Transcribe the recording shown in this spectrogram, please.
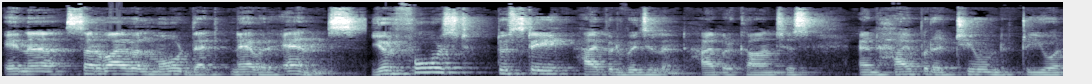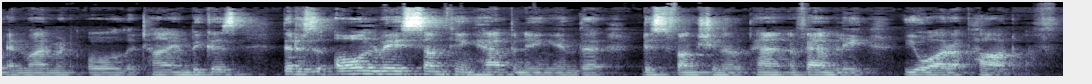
in a survival mode that never ends. You're forced to stay hyper vigilant, hyper conscious, and hyper attuned to your environment all the time because there is always something happening in the dysfunctional family you are a part of.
